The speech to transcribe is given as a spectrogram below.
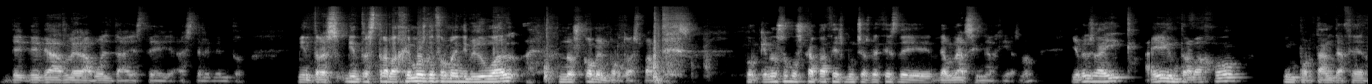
darle la vuelta a este, a este elemento. Mientras, mientras trabajemos de forma individual, nos comen por todas partes, porque no somos capaces muchas veces de, aunar sinergias. ¿no? Yo pienso que ahí, ahí hay un trabajo importante hacer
